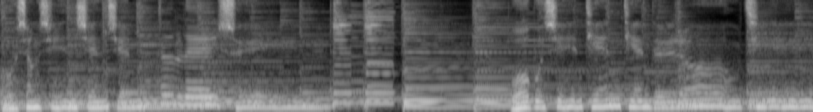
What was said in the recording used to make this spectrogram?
我相信咸咸的泪水，我不信甜甜的柔情。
